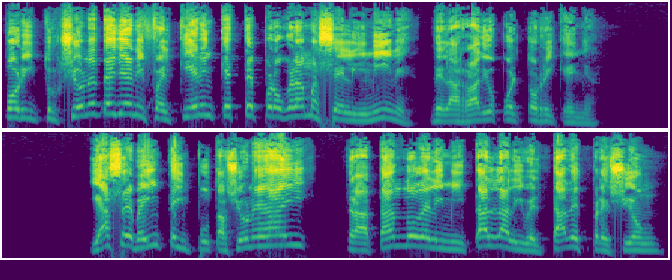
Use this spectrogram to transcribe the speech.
por instrucciones de Jennifer, quieren que este programa se elimine de la radio puertorriqueña. Y hace 20 imputaciones ahí tratando de limitar la libertad de expresión.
